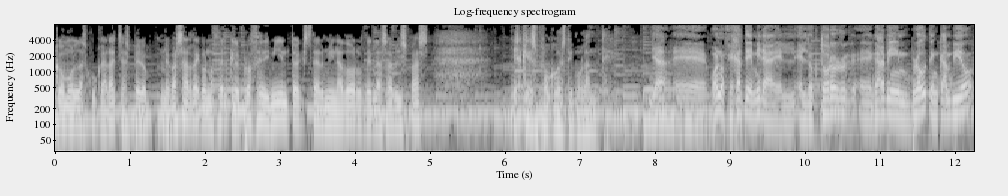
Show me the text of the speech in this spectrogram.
como las cucarachas, pero me vas a reconocer que el procedimiento exterminador de las avispas es que es poco estimulante. Ya, eh, bueno, fíjate, mira, el, doctor eh, Garvin Broad, en cambio,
